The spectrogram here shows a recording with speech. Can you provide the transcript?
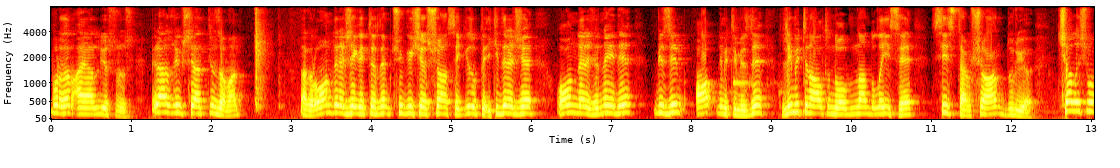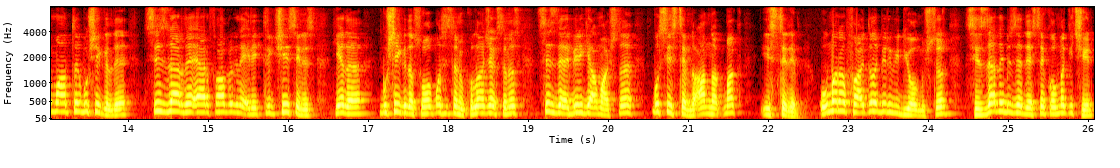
buradan ayarlıyorsunuz. Biraz yükselttiğim zaman bakın 10 derece getirdim. Çünkü içerisi şu an 8.2 derece. 10 derece neydi? Bizim alt limitimizdi. Limitin altında olduğundan dolayı ise sistem şu an duruyor. Çalışma mantığı bu şekilde. Sizler de eğer fabrikada elektrikçiyseniz ya da bu şekilde soğutma sistemi kullanacaksanız sizlere bilgi amaçlı bu sistemi de anlatmak istedim. Umarım faydalı bir video olmuştur. Sizler de bize destek olmak için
